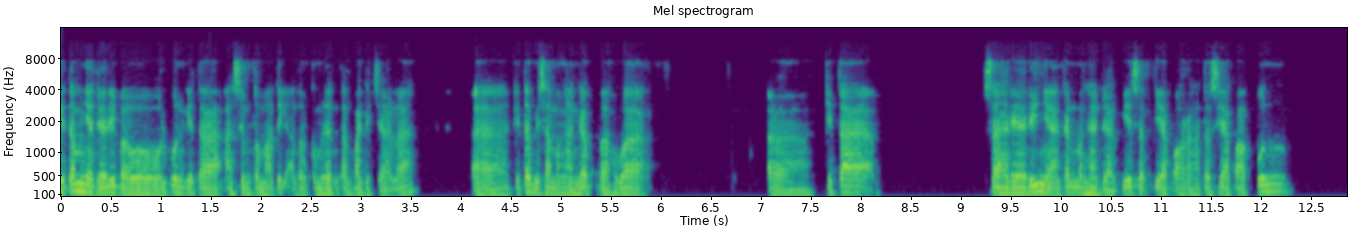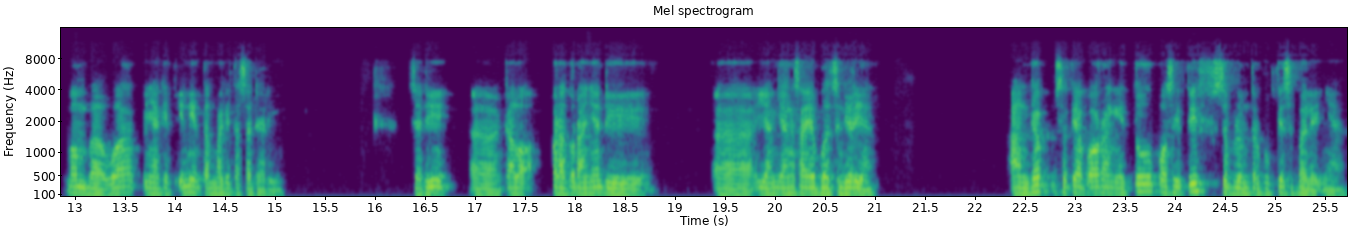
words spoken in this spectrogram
kita menyadari bahwa walaupun kita asimptomatik atau kemudian tanpa gejala, uh, kita bisa menganggap bahwa uh, kita sehari-harinya akan menghadapi setiap orang atau siapa pun membawa penyakit ini tanpa kita sadari. Jadi uh, kalau peraturannya di yang yang saya buat sendiri ya, anggap setiap orang itu positif sebelum terbukti sebaliknya.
